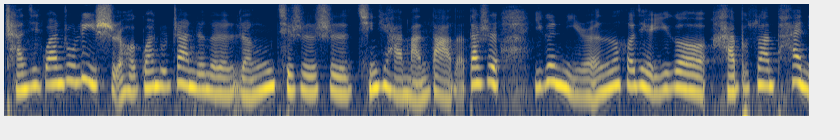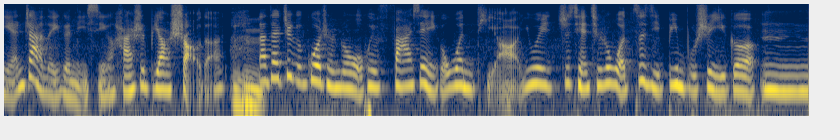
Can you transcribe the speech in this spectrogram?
长期关注历史和关注战争的人，其实是群体还蛮大的。但是一个女人，而且一个还不算太年长的一个女性，还是比较少的。那在这个过程中，我会发现一个问题啊，因为之前其实我自己并不是一个嗯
